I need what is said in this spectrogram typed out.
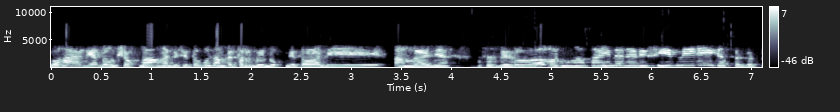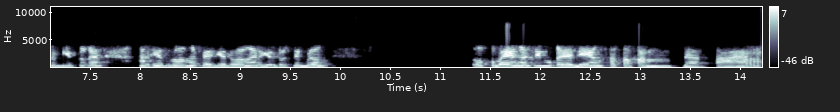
gue kaget dong shock banget. Di situ gue sampai terduduk gitu loh di tangganya. Astagfirullah kamu ngapain ada di sini? Kata gitu gitu kan. Kaget banget kaget banget gitu. Terus dia bilang lo kebayang gak sih kayak dia yang tatapan datar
